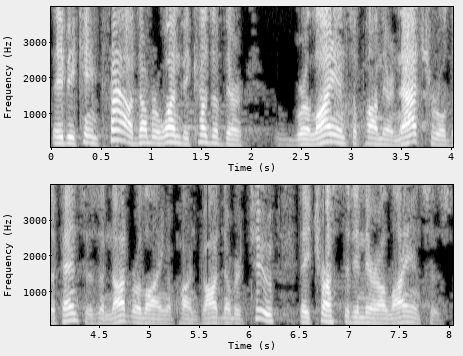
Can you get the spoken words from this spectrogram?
they became proud, number one, because of their reliance upon their natural defenses and not relying upon God. Number two, they trusted in their alliances.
